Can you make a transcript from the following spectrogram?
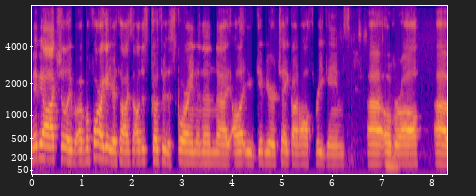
Maybe I'll actually, uh, before I get your thoughts, I'll just go through the scoring and then uh, I'll let you give your take on all three games uh, overall. Uh,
